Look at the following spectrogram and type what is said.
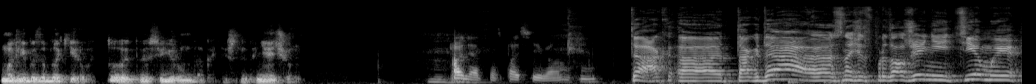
могли бы заблокировать, то это все ерунда, конечно, это ни о чем. Понятно, спасибо. Так, э, тогда, значит, в продолжении темы,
